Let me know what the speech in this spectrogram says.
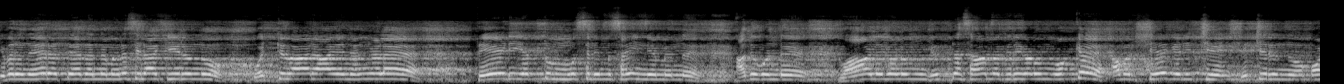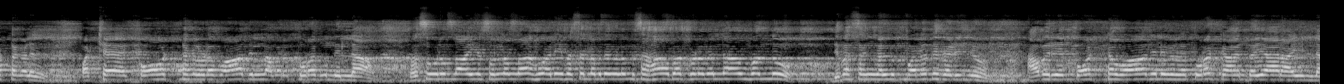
ഇവർ നേരത്തെ തന്നെ മനസ്സിലാക്കിയിരുന്നു. ഒറ്റുകാരായ ഞങ്ങളെ തേടിയെത്തും മുസ്ലിം സൈന്യം എന്ന് അതുകൊണ്ട് വാളുകളും യുദ്ധസാമഗ്രികളും ഒക്കെ അവർ ശേഖരിച്ച് വെച്ചിരുന്നു കോട്ടകളിൽ. പക്ഷേ കോട്ടകളുടെ വാതിൽ അവർ തുറങ്ങുന്നില്ല റസൂലുള്ളാഹി സ്വല്ലല്ലാഹു അലൈഹി വസല്ലം നിങ്ങളും സഹാബക്കളും എല്ലാം വന്നു. ദിവസങ്ങൾ പലത് കഴിഞ്ഞു. അവർ കോട്ടവാതിലുകൾ തുറക്കാൻ തയ്യാറായില്ല.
